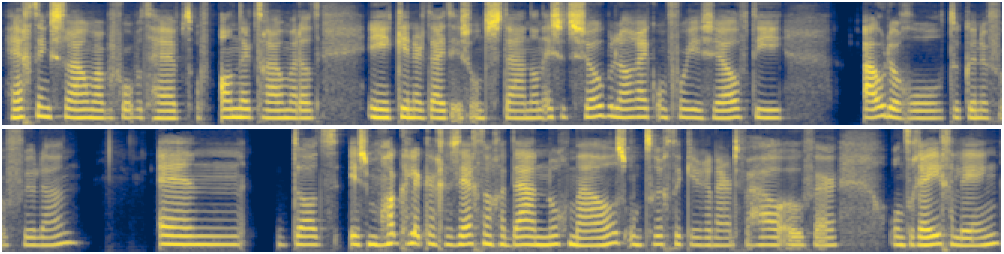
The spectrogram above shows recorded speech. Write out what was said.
hechtingstrauma bijvoorbeeld hebt of ander trauma dat in je kindertijd is ontstaan, dan is het zo belangrijk om voor jezelf die ouderrol te kunnen vervullen. En dat is makkelijker gezegd dan gedaan, nogmaals, om terug te keren naar het verhaal over ontregeling.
